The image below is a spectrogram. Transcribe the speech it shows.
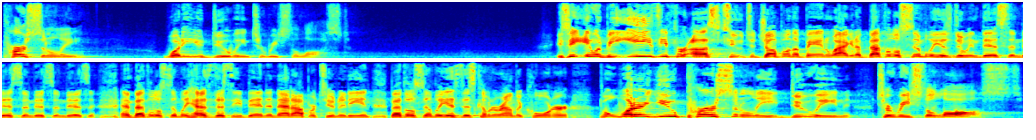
Personally, what are you doing to reach the lost? You see, it would be easy for us to, to jump on the bandwagon of Bethel Assembly is doing this and this and this and this, and Bethel Assembly has this event and that opportunity, and Bethel Assembly is this coming around the corner. But what are you personally doing to reach the lost?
